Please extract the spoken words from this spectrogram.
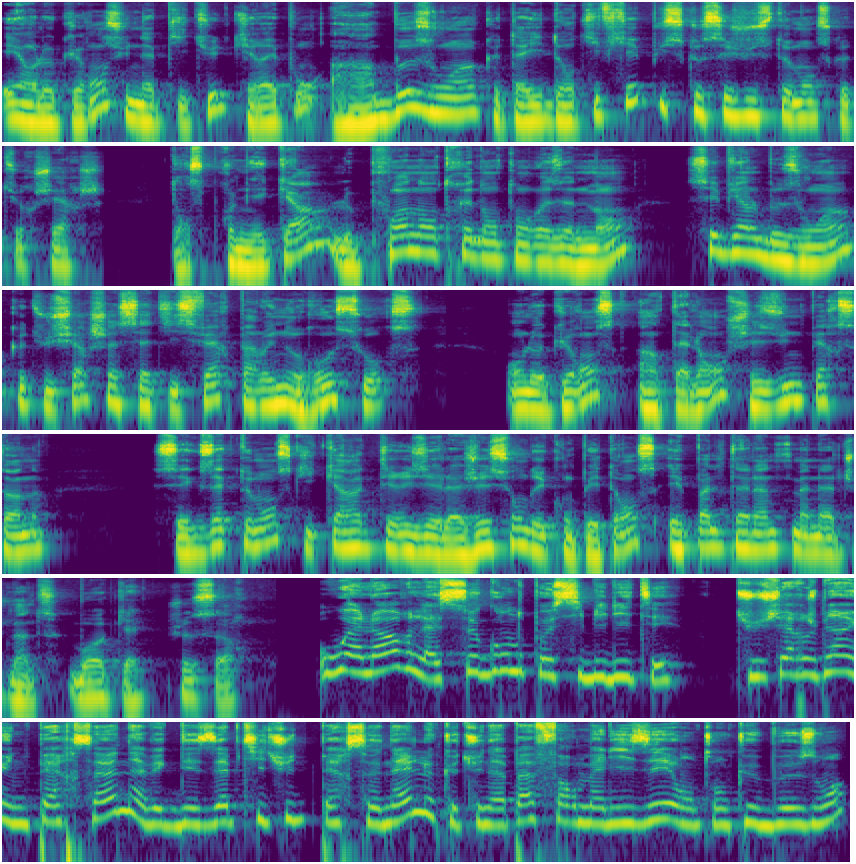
et en l'occurrence une aptitude qui répond à un besoin que tu as identifié puisque c'est justement ce que tu recherches. Dans ce premier cas, le point d'entrée dans ton raisonnement, c'est bien le besoin que tu cherches à satisfaire par une ressource, en l'occurrence un talent chez une personne. C'est exactement ce qui caractérisait la gestion des compétences et pas le talent management. Bon ok, je sors. Ou alors la seconde possibilité. Tu cherches bien une personne avec des aptitudes personnelles que tu n'as pas formalisées en tant que besoin,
